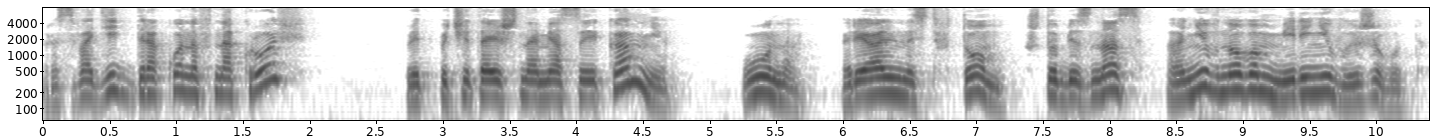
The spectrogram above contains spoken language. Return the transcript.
Разводить драконов на кровь? Предпочитаешь на мясо и камни? Уна, реальность в том, что без нас они в новом мире не выживут.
